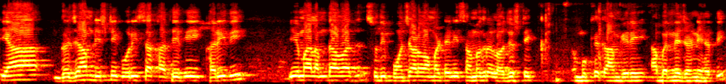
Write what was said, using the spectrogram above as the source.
ત્યાં ગજામ ડિસ્ટ્રિક્ટ ઓરિસ્સા ખાતેથી ખરીદી એ માલ અમદાવાદ સુધી પહોંચાડવા માટેની સમગ્ર લોજિસ્ટિક મુખ્ય કામગીરી આ બંને જણની હતી.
